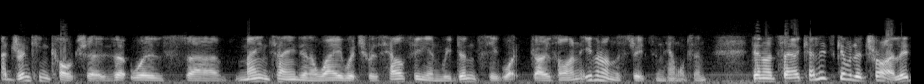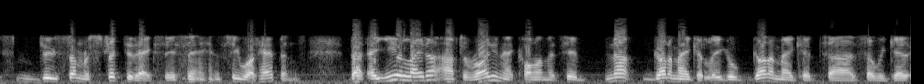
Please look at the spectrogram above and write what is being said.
a drinking culture that was uh, maintained in a way which was healthy and we didn't see what goes on, even on the streets in Hamilton, then I'd say, okay, let's give it a try. Let's do some restricted access and, and see what happens. But a year later, after writing that column that said, no, got to make it legal, got to make it uh, so we get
